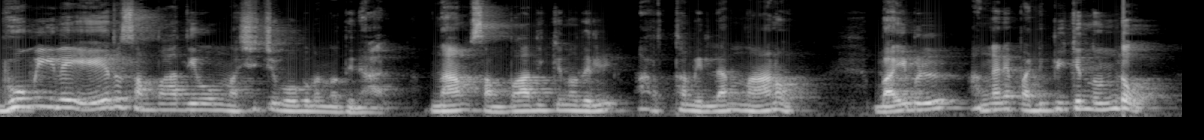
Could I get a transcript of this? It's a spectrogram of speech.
ഭൂമിയിലെ ഏത് സമ്പാദ്യവും നശിച്ചു പോകുമെന്നതിനാൽ നാം സമ്പാദിക്കുന്നതിൽ അർത്ഥമില്ലെന്നാണോ? ബൈബിൾ അങ്ങനെ പഠിപ്പിക്കുന്നുണ്ടോ?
